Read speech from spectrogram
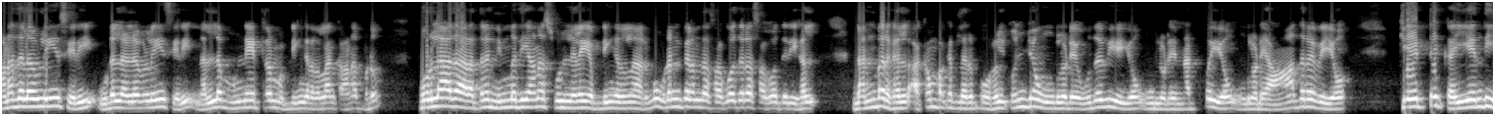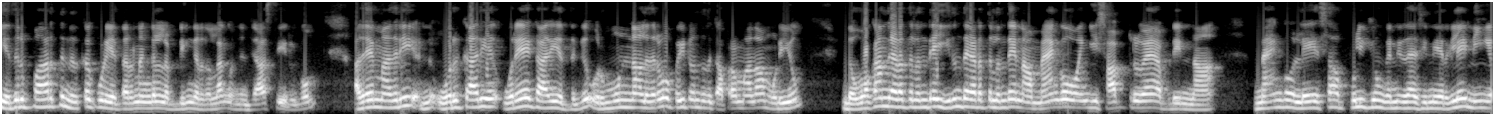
மனதளவுலையும் சரி உடல் அளவுலையும் சரி நல்ல முன்னேற்றம் அப்படிங்கிறதெல்லாம் காணப்படும். பொருளாதாரத்துல நிம்மதியான சூழ்நிலை அப்படிங்கிறதெல்லாம் இருக்கும். உடன் பிறந்த சகோதர சகோதரிகள் நண்பர்கள் அக்கம் பக்கத்துல இருப்பவர்கள் கொஞ்சம் உங்களுடைய உதவியையோ உங்களுடைய நட்பையோ உங்களுடைய ஆதரவையோ கேட்டு கையேந்தி எதிர்பார்த்து நிற்கக்கூடிய தருணங்கள் அப்படிங்கிறதெல்லாம் கொஞ்சம் ஜாஸ்தி இருக்கும். அதே மாதிரி ஒரு காரிய ஒரே காரியத்துக்கு ஒரு மூணு நாலு தடவை போயிட்டு வந்ததுக்கு அப்புறமா தான் முடியும். இந்த உக்காந்த இடத்துல இருந்தே இருந்த இடத்துல இருந்தே நான் மேங்கோ வாங்கி சாப்பிட்டுருவேன் அப்படின்னா மேங்கோ லேசா புளிக்கும் கன்னிராசினியர்களே நீங்க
